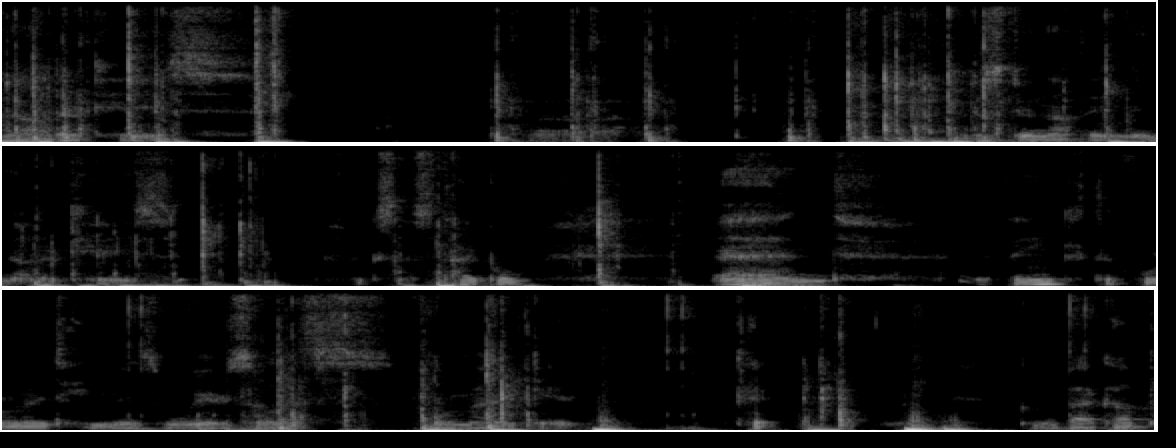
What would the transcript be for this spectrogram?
another case uh, just do nothing in other case. Fix this typo. And I think the formatting is weird so let's format again. Okay. Going back up.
